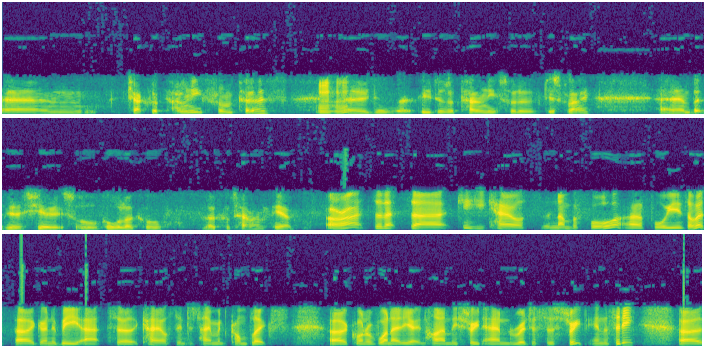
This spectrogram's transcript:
um, Chakra Pony from Perth, hmm uh, who, does a, who does a pony sort of display. Um, but this year it's all, all local local talent. Yeah. All right, so that's uh, Kinky Kaos number four, uh, four years of it, uh, going to be at uh, Chaos Entertainment Complex, uh, corner of 188 and Hindley Street and Register Street in the city. Uh,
